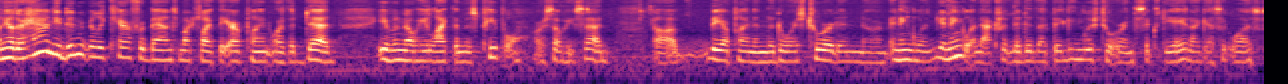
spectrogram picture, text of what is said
on the other hand, he didn't really care for bands much like the Airplane or the Dead, even though he liked them as people, or so he said. Uh, the Airplane and the Doors toured in, uh, in England. In England, actually, they did that big English tour in '68, I guess it was,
